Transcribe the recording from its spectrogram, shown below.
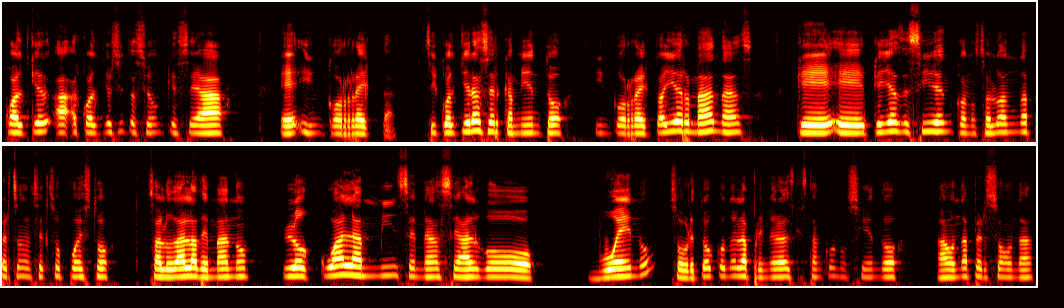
cualquier, a cualquier situación que sea e incorrecta. Si cualquier acercamiento incorrecto. Hay hermanas que, eh, que ellas deciden cuando saludan a una persona del sexo opuesto, saludarla de mano, lo cual a mí se me hace algo bueno, sobre todo cuando es la primera vez que están conociendo a una persona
